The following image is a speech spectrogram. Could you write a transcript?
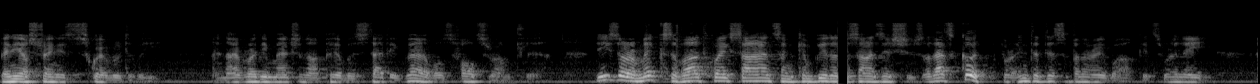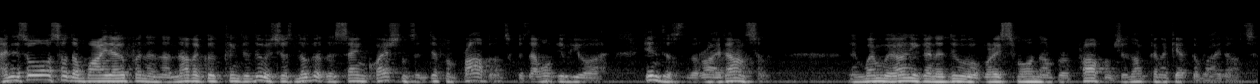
Benioff strain is the square root of e. And I've already mentioned up here with static variables, faults are unclear. These are a mix of earthquake science and computer science issues. So that's good for interdisciplinary work. It's really and it's all sort of wide open. And another good thing to do is just look at the same questions in different problems, because that will give you a hint as to the right answer. And when we're only going to do a very small number of problems, you're not going to get the right answer.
